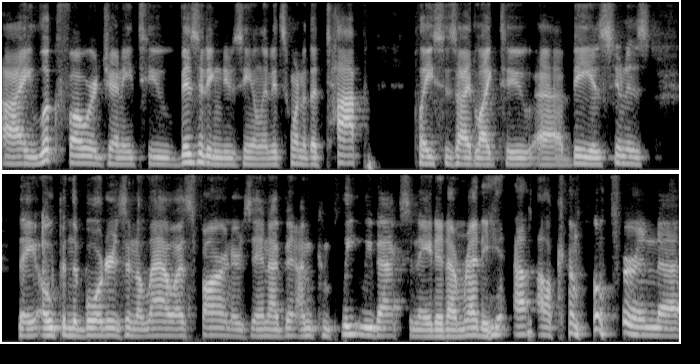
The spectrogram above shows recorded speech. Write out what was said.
I look forward, Jenny, to visiting New Zealand. It's one of the top places I'd like to uh, be as soon as they open the borders and allow us foreigners in. I've been I'm completely vaccinated. I'm ready. I'll, I'll come over and uh,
